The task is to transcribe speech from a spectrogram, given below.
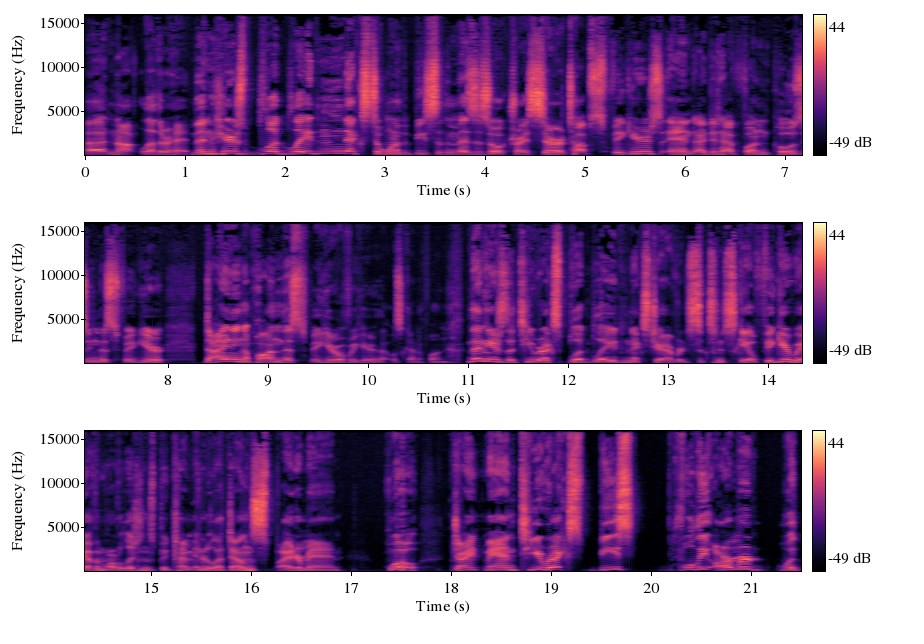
uh, not Leatherhead. Then here's Bloodblade next to one one of the Beasts of the Mesozoic Triceratops figures, and I did have fun posing this figure, dining upon this figure over here. That was kind of fun. then here's the T-Rex Bloodblade next to your average 6-inch scale figure. We have the Marvel Legends Big Time Inner Letdown Spider-Man. Whoa! Giant man T-Rex beast fully armored with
